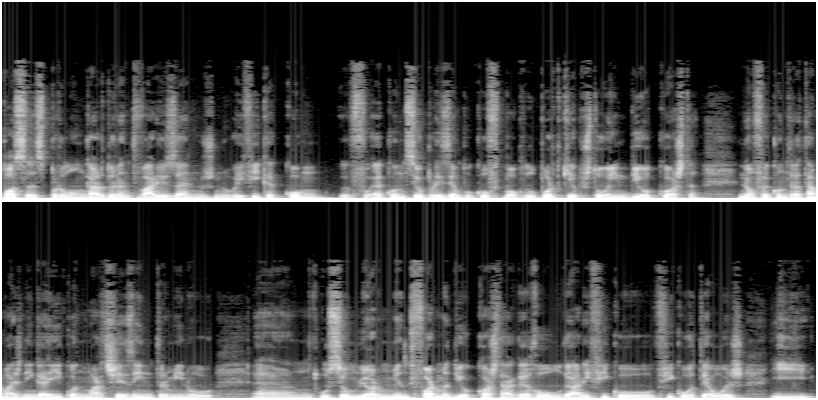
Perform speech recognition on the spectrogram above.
possa se prolongar durante vários anos no Benfica, como aconteceu, por exemplo, com o Futebol do Porto, que apostou em Diogo Costa, não foi contratar mais ninguém e quando Marchesin terminou um, o seu melhor momento de forma, Diogo Costa agarrou o lugar e ficou, ficou até hoje e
